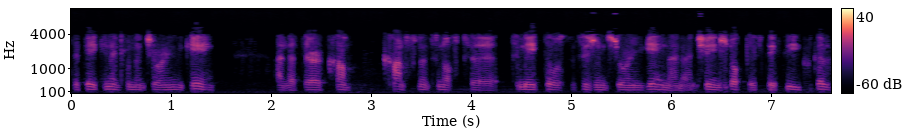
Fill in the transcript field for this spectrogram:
that they can implement during the game, and that they're com- confident enough to, to make those decisions during the game and, and change it up if they see. Because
